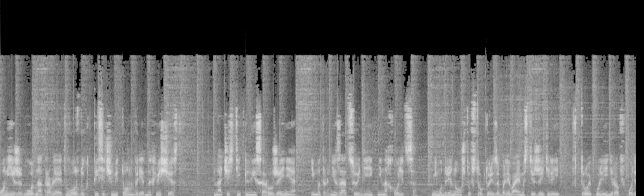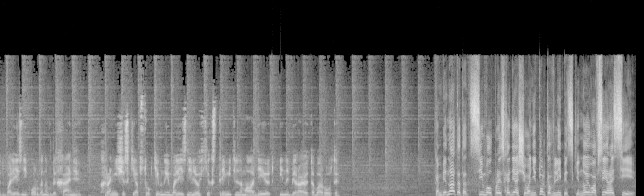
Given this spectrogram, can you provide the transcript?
он ежегодно отравляет воздух тысячами тонн вредных веществ. На очистительные сооружения и модернизацию денег не находится – не мудрено, что в структуре заболеваемости жителей в тройку лидеров входят болезни органов дыхания. Хронические обструктивные болезни легких стремительно молодеют и набирают обороты. Комбинат этот – символ происходящего не только в Липецке, но и во всей России.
